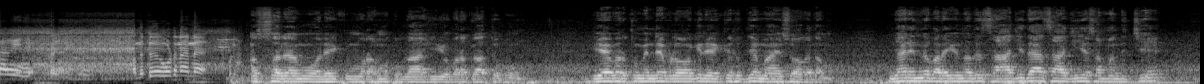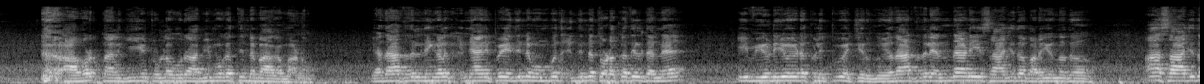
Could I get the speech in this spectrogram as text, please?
കഴിഞ്ഞു. കഴിഞ്ഞു. എന്നിട്ട് അസ്സലാമു അലൈക്കും വറഹമത്തല്ലാഹി വബർക്കാത്തുഹു ഏവർക്കും എന്റെ ബ്ലോഗിലേക്ക് ഹൃദ്യമായ സ്വാഗതം. ഞാൻ ഇന്ന് പറയുന്നത് സാജിദ സാജിയെ സംബന്ധിച്ച് അവർ നൽകിയിട്ടുള്ള ഒരു അഭിമുഖത്തിന്റെ ഭാഗമാണ്. യഥാർത്ഥത്തിൽ നിങ്ങൾ ഞാനിപ്പോൾ ഇതിന്റെ മുമ്പ് ഇതിന്റെ തുടക്കത്തിൽ തന്നെ ഈ വീഡിയോയുടെ ക്ലിപ്പ് വെച്ചിരുന്നു. യഥാർത്ഥത്തിൽ എന്താണ് ഈ സാജിദ പറയുന്നത്? ആ സാജിദ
